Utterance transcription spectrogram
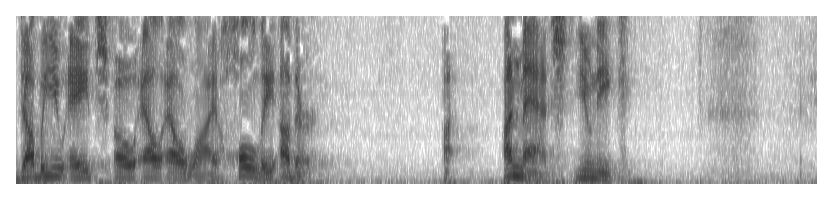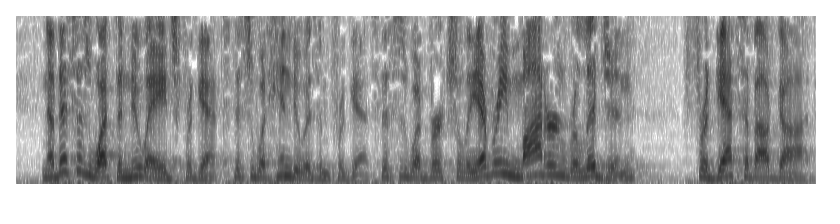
W H O L L Y, holy other. Uh, unmatched, unique. Now, this is what the New Age forgets. This is what Hinduism forgets. This is what virtually every modern religion forgets about God.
